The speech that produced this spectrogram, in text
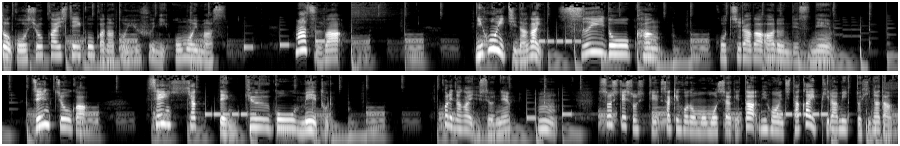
とご紹介していこうかなというふうに思います。まずは、日本一長い水道管。こちらがあるんですね。全長が1100.95メートル。これ長いですよね。うん。そしてそして先ほども申し上げた日本一高いピラミッドひな壇。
